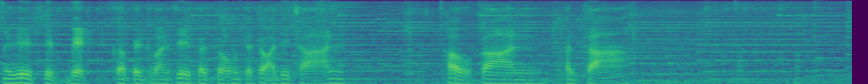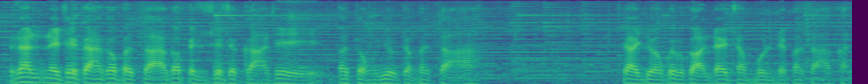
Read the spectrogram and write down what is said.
ในที่ 11 ก็เป็นวันที่ประสงค์จะต้องอธิษฐานเข้าการพรรษา ฉะนั้นในเทศกาลก็ภาษาก็เป็นเทศกาลที่พระสงฆ์อยู่จำพรรษาญาติโยมก็ประกอบได้ทำบุญในภาษากัน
